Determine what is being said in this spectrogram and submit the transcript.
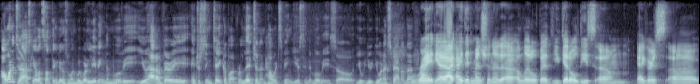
I wanted to ask you about something because when we were leaving the movie, you had a very interesting take about religion and how it's being used in the movie. So you you, you want to expand on that? Right. Yeah, I, I did mention it a, a little bit. You get all these um, Eggers uh,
